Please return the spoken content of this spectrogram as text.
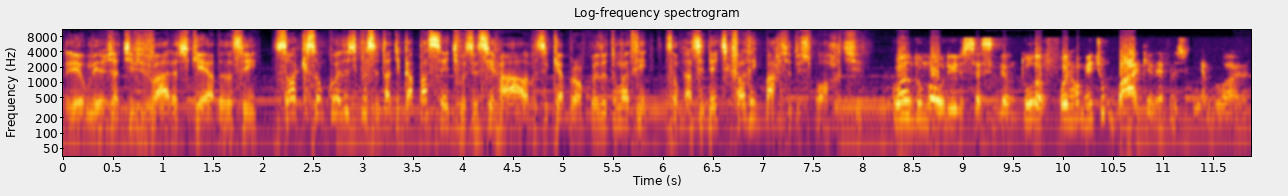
Eu mesmo já tive várias quedas assim. Só que são coisas que você tá de capacete, você se rala, você quebra uma coisa, mas assim, são acidentes que fazem parte do esporte. Quando o Maurílio se acidentou, foi realmente um baque, né? Falei assim, e agora?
